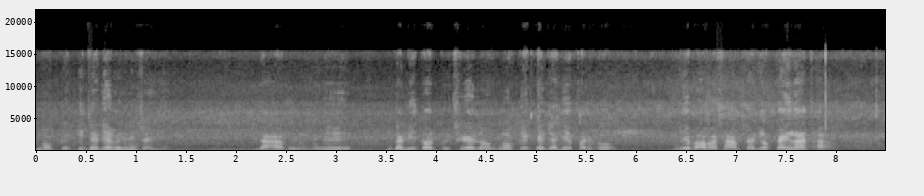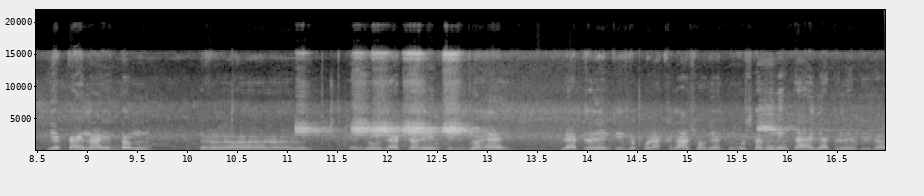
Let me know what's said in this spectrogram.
मौके की जगह मिलनी चाहिए. ये दलित और पिछड़े लोग मौके के जगह पर हो. ये बाबा साहब का जो कहना था, ये कहना एकदम जो लेटरल एंट्री जो है लेटरल एंट्री से पूरा खलास हो गया, क्योंकि उसका मीनिंग क्या है लेटरल एंट्री का?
